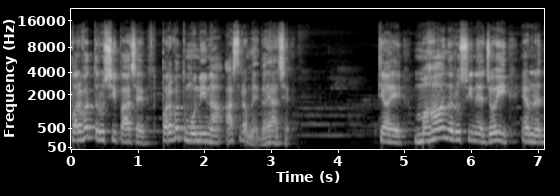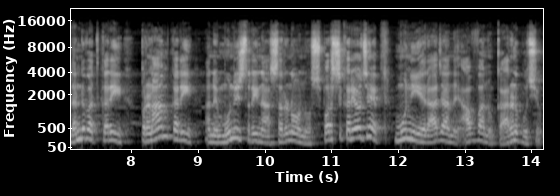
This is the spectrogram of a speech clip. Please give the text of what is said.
પર્વત ઋષિ પાસે પર્વત મુનિના આશ્રમે ગયા છે. ત્યાં એ મહાન ઋષિને જોઈ એમને દંડવત કરી, પ્રણામ કરી અને મુનિશ્રીના શરણોનો સ્પર્શ કર્યો છે. મુનિએ રાજાને આવવાનું કારણ પૂછ્યું.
